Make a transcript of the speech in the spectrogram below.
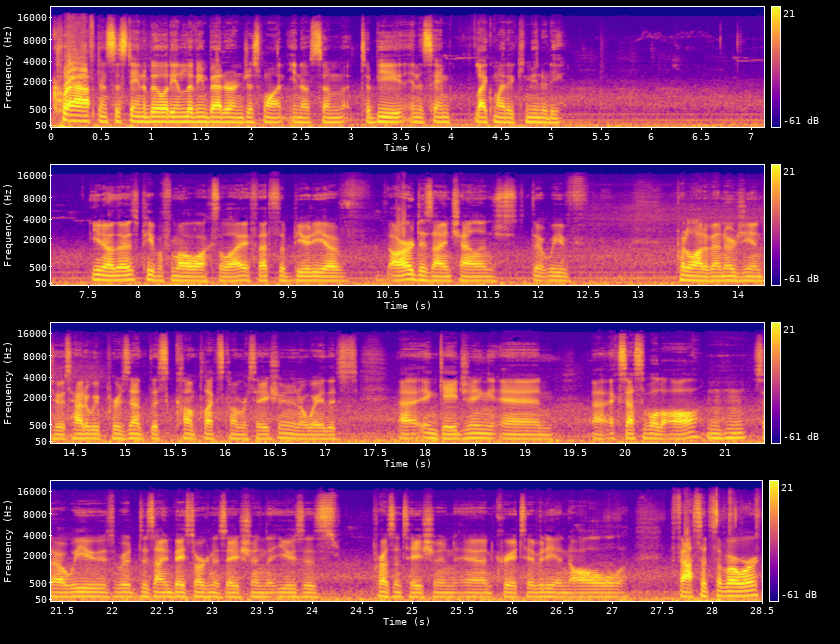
craft and sustainability and living better and just want you know some to be in the same like-minded community? You know, there's people from all walks of life. That's the beauty of our design challenge that we've put a lot of energy into is how do we present this complex conversation in a way that's uh, engaging and uh, accessible to all. Mm-hmm. So we use we're a design-based organization that uses presentation and creativity in all facets of our work,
